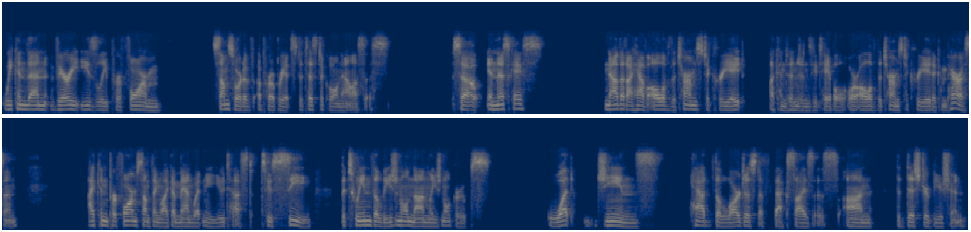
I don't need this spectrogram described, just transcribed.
we can then very easily perform some sort of appropriate statistical analysis. So in this case, now that I have all of the terms to create a contingency table or all of the terms to create a comparison, I can perform something like a Mann-Whitney U-test to see between the lesional non-lesional groups what genes had the largest effect sizes on the distribution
